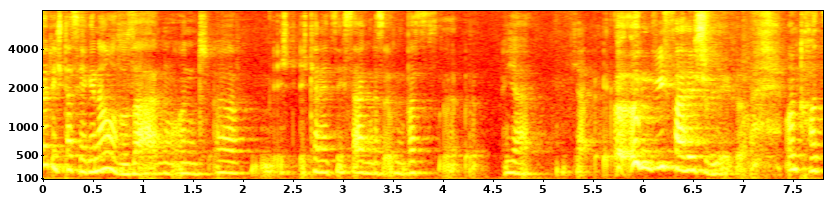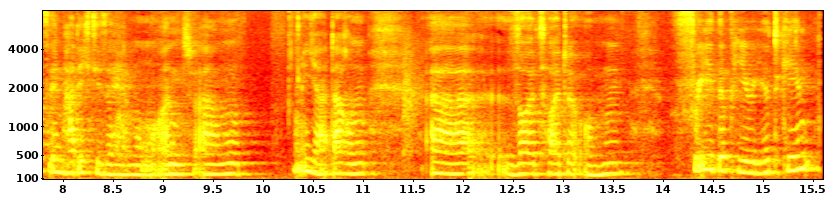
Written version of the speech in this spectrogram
würde ich das ja genauso sagen. Und äh, ich, ich kann jetzt nicht sagen, dass irgendwas äh, ja, ja, irgendwie falsch wäre. Und trotzdem hatte ich diese Hemmung. Und ähm, ja, darum äh, soll es heute um Free the Period gehen.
